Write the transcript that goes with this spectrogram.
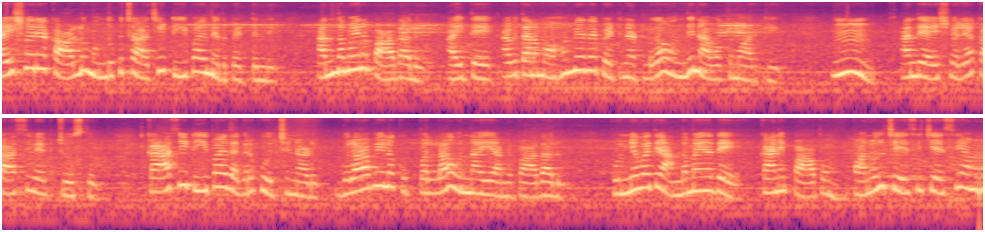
ఐశ్వర్య కాళ్ళు ముందుకు చాచి టీపాయ్ మీద పెట్టింది. అందమైన పాదాలు. అయితే అవి తన మొహం మీదే పెట్టినట్లుగా ఉంది నవకుమార్కి అంది ఐశ్వర్య కాశీ వైపు చూస్తూ. కాశీ టీపాయ్ దగ్గర కూర్చున్నాడు. గులాబీల కుప్పల్లా ఉన్నాయి ఆమె పాదాలు. పుణ్యవతి అందమైనదే కానీ పాపం పనులు చేసి చేసి ఆమె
